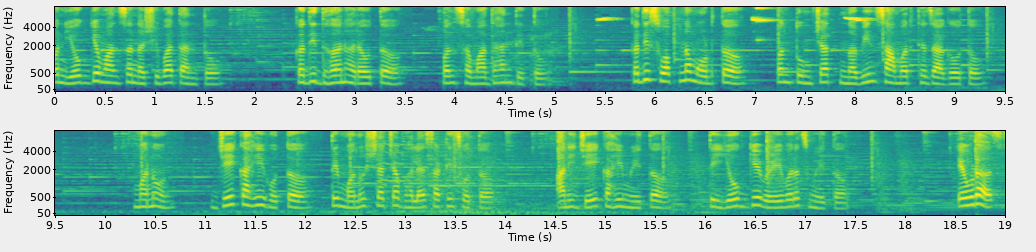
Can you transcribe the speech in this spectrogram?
पण योग्य माणसं नशिबात आणतो. कधी धन हरवतं पण समाधान देतो. कधी स्वप्न मोडतं पण तुमच्यात नवीन सामर्थ्य जागवतं. म्हणून जे काही होतं ते मनुष्याच्या भल्यासाठीच होतं आणि जे काही मिळतं ते योग्य वेळेवरच मिळतं. एवढंच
